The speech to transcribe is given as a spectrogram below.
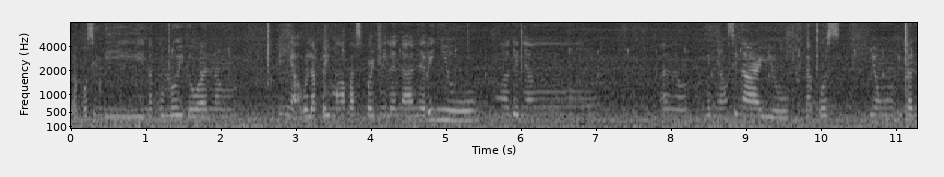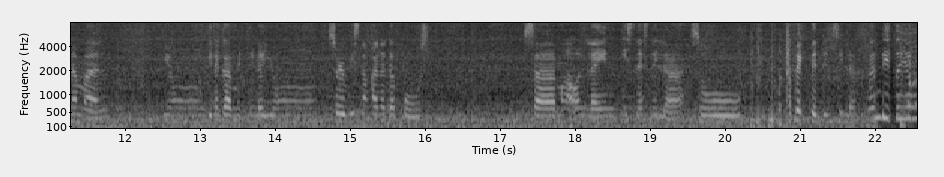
tapos hindi natuloy gawa ng, yun nga, wala pa yung mga passport nila na na-renew, mga ganyang, ano, ganyang scenario. Tapos, yung iba naman, yung ginagamit nila yung service ng Canada Post sa mga online business nila. So, affected din sila. Nandito yung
